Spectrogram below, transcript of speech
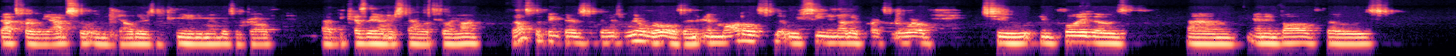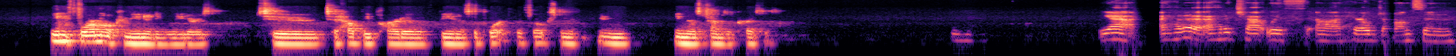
that's where we absolutely need elders and community members involved uh, because they understand what's going on. I also think there's there's real roles and, and models that we've seen in other parts of the world to employ those um, and involve those informal community leaders to to help be part of being a support for folks in in, in those times of crisis. Yeah, I had a I had a chat with uh, Harold Johnson.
